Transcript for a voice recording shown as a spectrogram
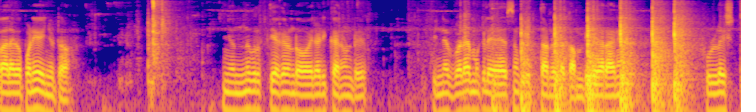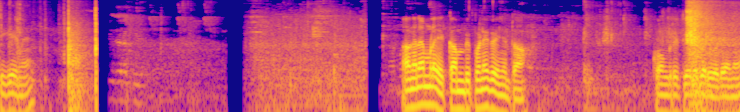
പലകപ്പണി കഴിഞ്ഞു കേട്ടോ ഇനി ഒന്ന് വൃത്തിയാക്കാനുണ്ട് ഓരടിക്കാനുണ്ട്. പിന്നെ ഇവിടെ നമുക്ക് ലേശം കുത്താണ്ട് കേട്ടോ കമ്പി കയറാൻ ഫുള്ള് ഇഷ്ടികയാണ്. അങ്ങനെ നമ്മളെ കമ്പിപ്പണി കഴിഞ്ഞിട്ടോ. കോൺക്രീറ്റ് ചെയ്ത പരിപാടിയാണ്.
